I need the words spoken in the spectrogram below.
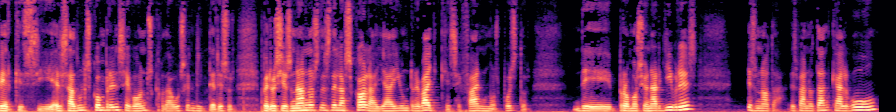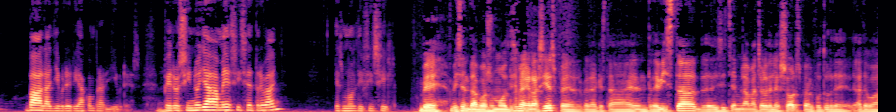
perquè si els adults compren segons cada un els interessos. Però si els nanos des de l'escola ja hi ha un treball que se fa en molts puestos de promocionar llibres es nota, es va notant que algú va a la llibreria a comprar llibres. Però si no hi ha més i se treball és molt difícil Bé, Vicenta, doncs moltíssimes gràcies per, per aquesta entrevista. Te desitgem la major de les sorts per al futur de, de la teva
